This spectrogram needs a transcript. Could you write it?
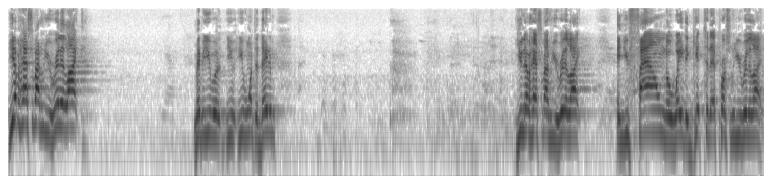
You ever had somebody who you really liked? Maybe you were you, you want to date him. You never had somebody who you really like, and you found a way to get to that person who you really like.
